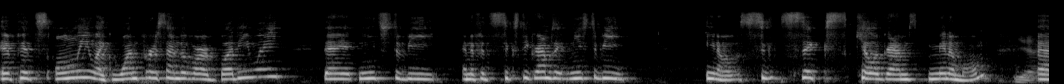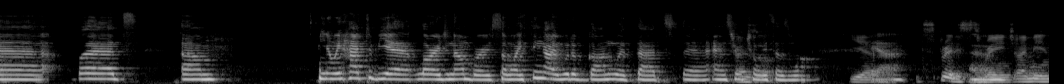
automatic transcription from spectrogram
if it's only like 1% of our body weight, then it needs to be, and if it's 60 grams, it needs to be, you know, six, six kilograms minimum. Yeah. Uh, but, um, you know, it had to be a large number. So I think I would have gone with that uh, answer As choice well. as well. Yeah, Yeah. it's pretty strange. I mean,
